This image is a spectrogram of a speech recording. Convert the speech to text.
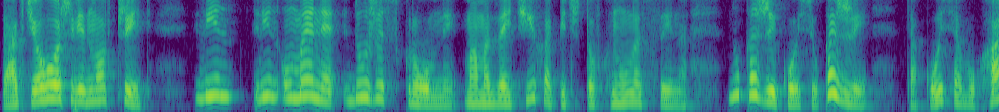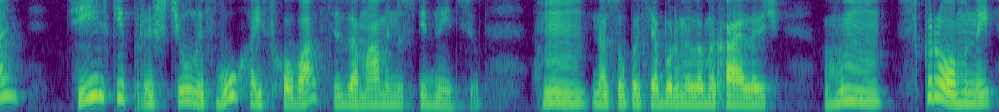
Так чого ж він мовчить? Він, він у мене дуже скромний, мама зайчиха підштовхнула сина. Ну, кажи, Косю, кажи. Та Кося вухань тільки прищулив вуха і сховався за мамину спідницю. Гм, насупився Бурмило Михайлович. Гм, скромний.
